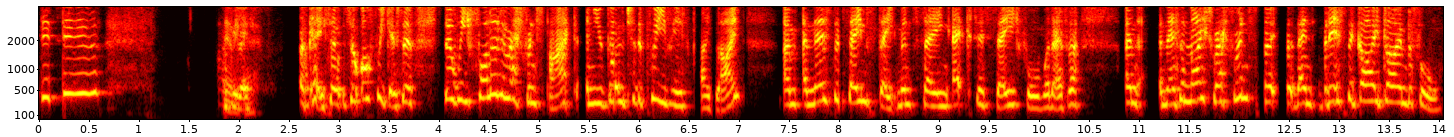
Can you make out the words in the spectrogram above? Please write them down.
do do. Fabulous. Okay, so so off we go. So so we follow the reference back, and you go to the previous guideline, um, and there's the same statement saying X is safe or whatever, and, and there's a nice reference, but, but then but it's the guideline before.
